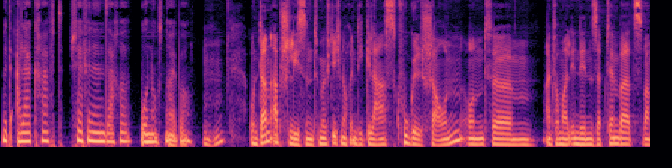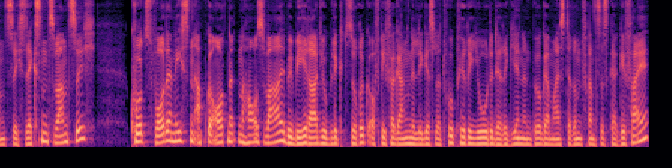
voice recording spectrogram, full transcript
mit aller Kraft. Chefinnen-Sache, Wohnungsneubau. Mhm. Und dann abschließend möchte ich noch in die Glaskugel schauen und ähm, einfach mal in den September 2026. Kurz vor der nächsten Abgeordnetenhauswahl. BB Radio blickt zurück auf die vergangene Legislaturperiode der regierenden Bürgermeisterin Franziska Giffey.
